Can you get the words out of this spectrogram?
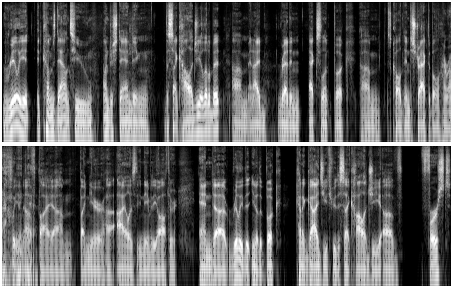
really, it, it comes down to understanding the psychology a little bit. Um, and I'd read an excellent book. Um, it's called Indistractable, ironically enough, yeah. by um, by Nir uh, Eyal is the name of the author. And uh, really, the you know the book kind of guides you through the psychology of first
